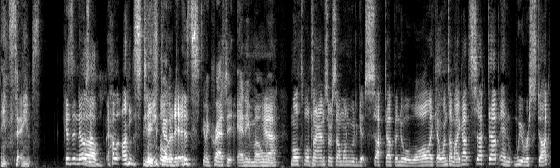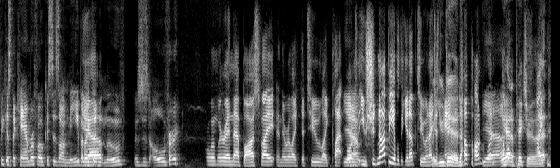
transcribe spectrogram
It saves. Because it knows Oh. how, how unstable gonna- it is. It's gonna crash at any moment. Yeah, multiple times where someone would get sucked up into a wall. Like that one time I got sucked up and we were stuck because the camera focuses on me, but I couldn't move. It was just over. when we were in that boss fight, and there were like the two like platforms Yeah. that you should not be able to get up to, and I But just you ended did. up on Yeah. one. We had a picture of I- that.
